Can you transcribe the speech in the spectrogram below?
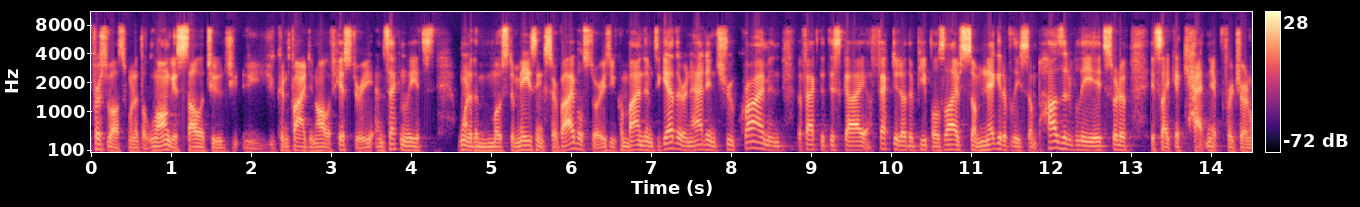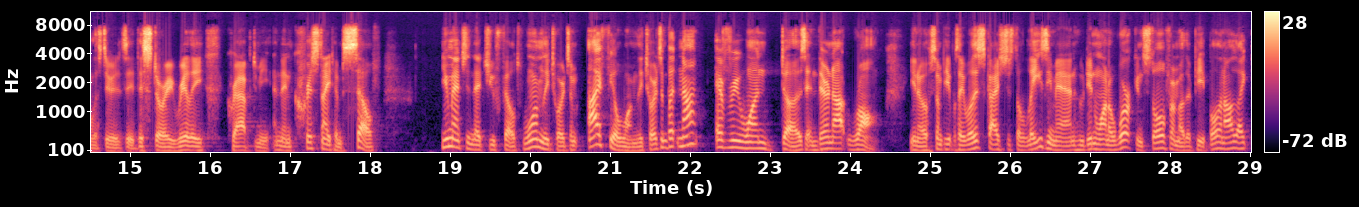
first of all, it's one of the longest solitudes you, you can find in all of history. And secondly, it's one of the most amazing survival stories. You combine them together and add in true crime and the fact that this guy affected other people's lives, some negatively, some positively. It's sort of, it's like a catnip for journalists. It, this story really grabbed me. And then Chris Knight himself, you mentioned that you felt warmly towards him. I feel warmly towards him, but not everyone does, and they're not wrong. You know, some people say, well, this guy's just a lazy man who didn't want to work and stole from other people. And I was like,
